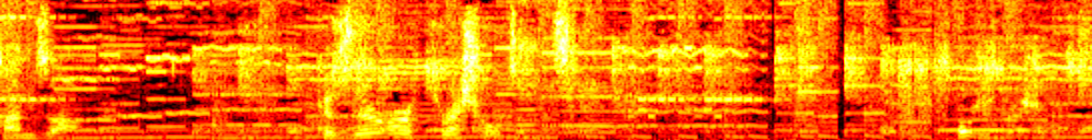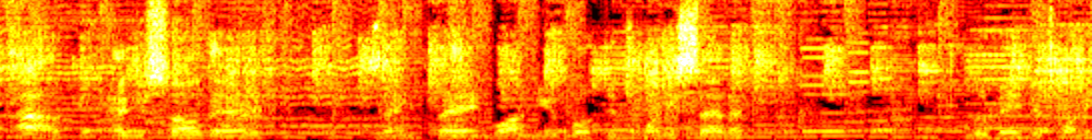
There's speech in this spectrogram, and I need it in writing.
Hanzong. Because there are thresholds in this game. Soldier thresholds. Ah, okay. As you saw there, Zhang Fei and Guan Yu both did 27. Liu Bei did 20.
